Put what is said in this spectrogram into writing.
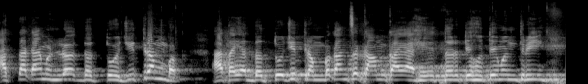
आता काय म्हणलं? दत्तोजी त्र्यंबक. आता या दत्तोजी त्र्यंबकांचं काम काय आहे? तर ते होते मंत्री.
